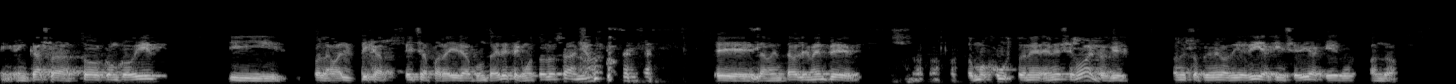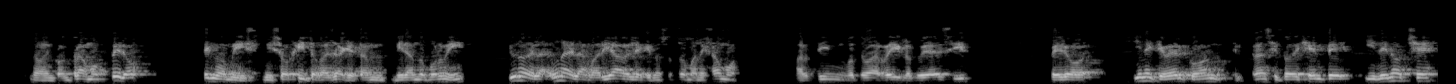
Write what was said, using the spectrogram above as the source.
en, casa todos con COVID y con la valija hecha para ir a Punta del Este como todos los años. Eh, lamentablemente nos, tomó justo en, ese momento, que son estos primeros 10 días, 15 días, que es cuando nos encontramos, pero tengo mis, mis ojitos allá que están mirando por mí, y uno de una de las variables que nosotros manejamos, Martín, vos te vas a reír lo que voy a decir, pero tiene que ver con el tránsito de gente y de noche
